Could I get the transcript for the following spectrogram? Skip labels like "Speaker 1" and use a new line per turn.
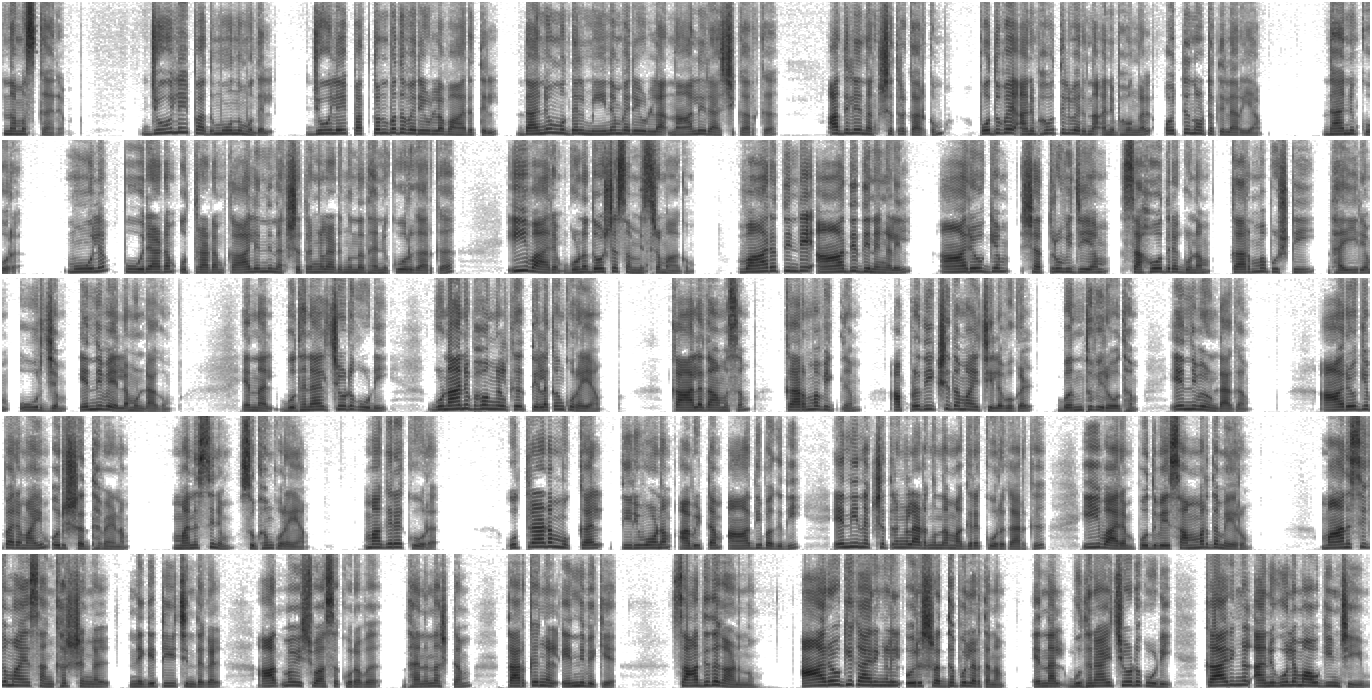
നമസ്കാരം. ജൂലൈ പതിമൂന്ന് മുതൽ ജൂലൈ പത്തൊൻപത് വരെയുള്ള വാരത്തിൽ ധനു മുതൽ മീനം വരെയുള്ള നാല് രാശിക്കാർക്ക് അതിലെ നക്ഷത്രക്കാർക്കും പൊതുവെ അനുഭവത്തിൽ വരുന്ന അനുഭവങ്ങൾ ഒറ്റനോട്ടത്തിലറിയാം ധനുക്കൂറ്. മൂലം പൂരാടം ഉത്രാടം കാലെന്നീ നക്ഷത്രങ്ങളടങ്ങുന്ന ധനുക്കൂറുകാർക്ക് ഈ വാരം ഗുണദോഷ സമ്മിശ്രമാകും. വാരത്തിന്റെ ആദ്യ ദിനങ്ങളിൽ ആരോഗ്യം ശത്രുവിജയം സഹോദരഗുണം കർമ്മപുഷ്ടി ധൈര്യം ഊർജം എന്നിവയെല്ലാം ഉണ്ടാകും. എന്നാൽ ബുധനാഴ്ചയോടുകൂടി ഗുണാനുഭവങ്ങൾക്ക് തിളക്കം കുറയാം. കാലതാമസം കർമ്മവിഘ്നം അപ്രതീക്ഷിതമായ ചിലവുകൾ ബന്ധുവിരോധം എന്നിവയുണ്ടാകാം. ആരോഗ്യപരമായും ഒരു ശ്രദ്ധ വേണം. മനസ്സിനും സുഖം കുറയാം. മകരക്കൂറ്. ഉത്രാടം മുക്കാൽ തിരുവോണം അവിട്ടം ആദിപകുതി എന്നീ നക്ഷത്രങ്ങളടങ്ങുന്ന മകരക്കൂറുകാർക്ക് ഈ വാരം പൊതുവെ സമ്മർദ്ദമേറും. മാനസികമായ സംഘർഷങ്ങൾ നെഗറ്റീവ് ചിന്തകൾ ആത്മവിശ്വാസക്കുറവ് ധനനഷ്ടം തർക്കങ്ങൾ എന്നിവയ്ക്ക് സാധ്യത കാണുന്നു. ആരോഗ്യകാര്യങ്ങളിൽ ഒരു ശ്രദ്ധ പുലർത്തണം. എന്നാൽ ബുധനാഴ്ചയോടുകൂടി കാര്യങ്ങൾ അനുകൂലമാവുകയും ചെയ്യും.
